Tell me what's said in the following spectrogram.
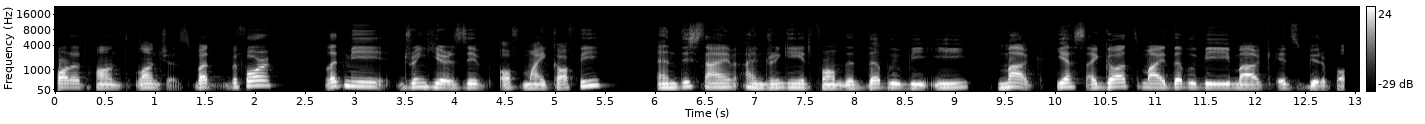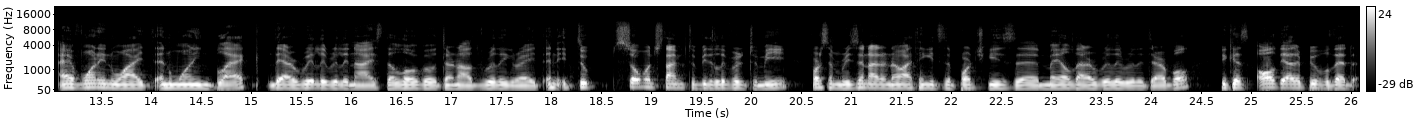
product hunt launches. But before, let me drink here a sip of my coffee, and this time I'm drinking it from the WBE mug. Yes, I got my WBE mug. It's beautiful. I have one in white and one in black. They are really, really nice. The logo turned out really great. And it took so much time to be delivered to me for some reason. I don't know. I think it's the Portuguese uh, mail that are really, really terrible because all the other people that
